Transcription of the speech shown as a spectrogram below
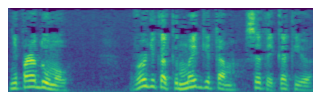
Не продумал. Вроде как и Мэгги там, с этой, как ее,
